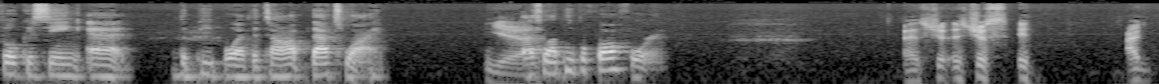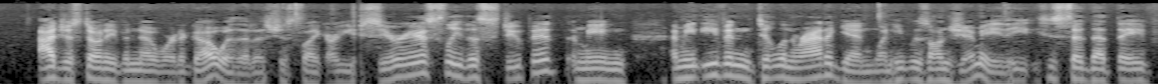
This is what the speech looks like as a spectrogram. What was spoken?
focusing at the people at the top. That's why. yeah That's why people fall for it. It's just, it's just it. I I just don't even know where to go with it. It's just like, are you seriously this stupid? I mean, I mean, even Dylan Ratigan when he was on Jimmy, he, he said that they've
